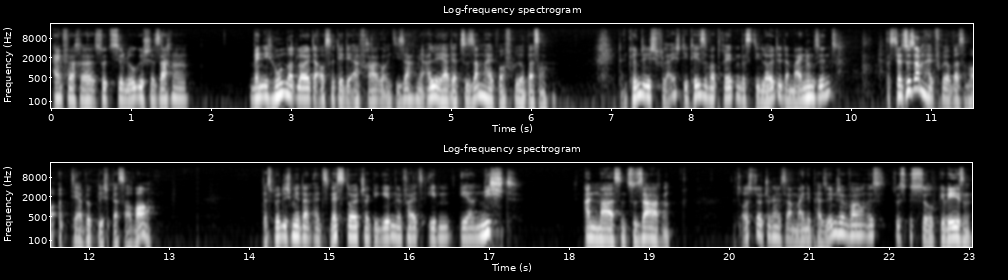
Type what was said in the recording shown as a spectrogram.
einfache soziologische Sachen. Wenn ich 100 Leute aus der DDR frage und die sagen mir alle, ja, der Zusammenhalt war früher besser, dann könnte ich vielleicht die These vertreten, dass die Leute der Meinung sind, dass der Zusammenhalt früher besser war. Ob der wirklich besser war, das würde ich mir dann als Westdeutscher gegebenenfalls eben eher nicht anmaßen zu sagen. Als Ostdeutscher kann ich sagen, meine persönliche Erfahrung ist, das ist so gewesen.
